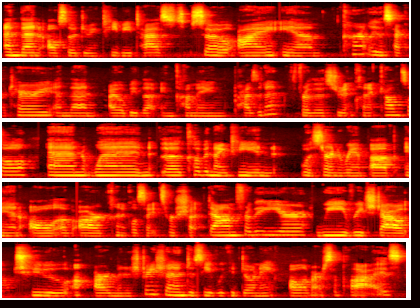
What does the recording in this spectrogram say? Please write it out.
and then also doing TB tests. So I am currently the secretary, and then I will be the incoming president for the Student Clinic Council. And when the COVID 19 was starting to ramp up and all of our clinical sites were shut down for the year, we reached out to our administration to see if we could donate all of our supplies.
